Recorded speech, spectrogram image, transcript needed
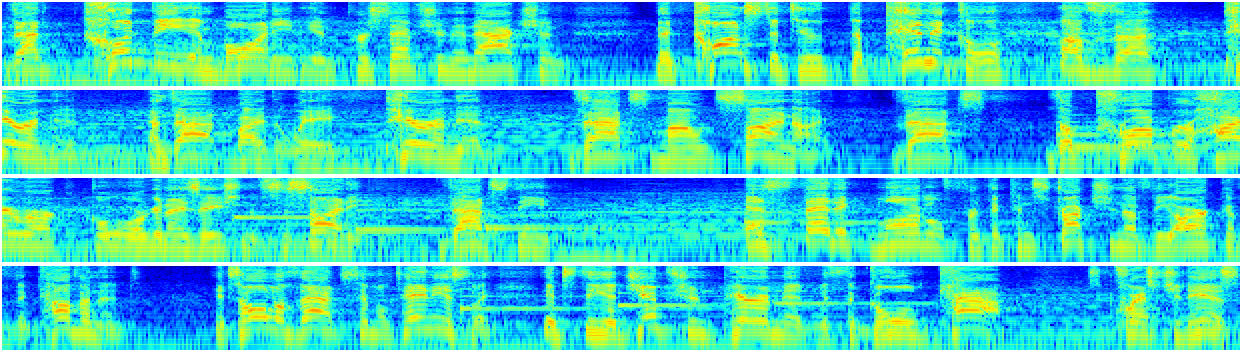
that could be embodied in perception and action that constitute the pinnacle of the pyramid. And that, by the way, pyramid, that's Mount Sinai. That's the proper hierarchical organization of society. That's the aesthetic model for the construction of the Ark of the Covenant. It's all of that simultaneously. It's the Egyptian pyramid with the gold cap. The question is,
